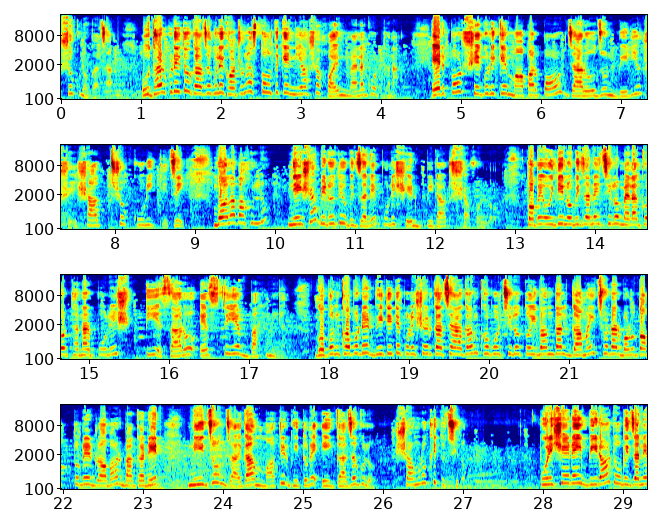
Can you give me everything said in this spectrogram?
শুকনো গাঁজা। উদ্ধারকৃত গাঁজাগুলি ঘটনাস্থল থেকে নিয়ে আসা হয় মেলাঘর থানা। এরপর সেগুলিকে মাপার পর যার ওজন বেরিয়ে আসে সাতশো কুড়ি কেজি। বলা বাহুল্য, নেশা বিরোধী অভিযানে পুলিশের বিরাট সাফল্য। তবে ওই দিন অভিযানে ছিল মেলাঘর থানার পুলিশ টিএসআর ও এসটিএফ বাহিনীরা। গোপন খবরের ভিত্তিতে পুলিশের কাছে আগাম খবর ছিল তৈবান্দাল গামাইছড়ার বড় দপ্তরের রবার বাগানের নির্জন জায়গা, মাটির ভিতরে এই গাঁজাগুলো সংরক্ষিত ছিল। পুলিশের এই বিরাট অভিযানে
